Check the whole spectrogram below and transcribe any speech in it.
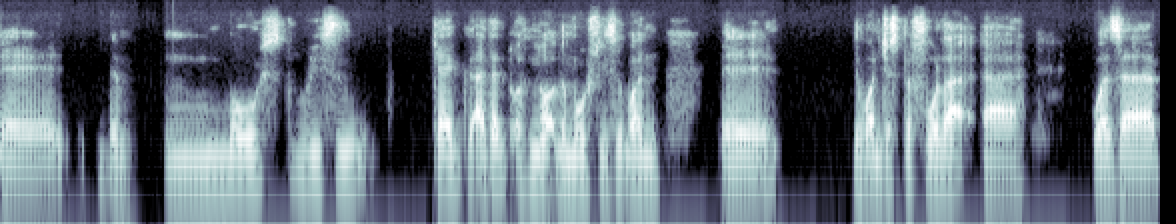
Uh, the most recent gig that I did, not the most recent one, uh, the one just before that, uh, was a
